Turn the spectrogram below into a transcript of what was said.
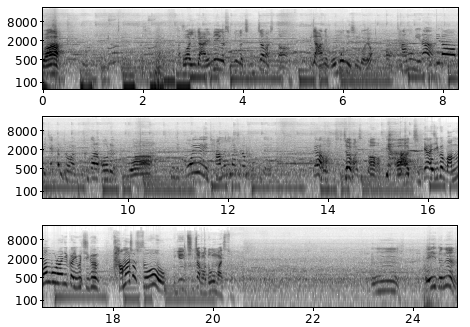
와. 와 이게 알맹이가 씹으니까 진짜 맛있다 이게 안에 뭐뭐 넣으신 거예요? 자몽이랑 시럽이 조금 들어가요. 그거랑 얼음. 와 근데 거의 자몽 보면 돼. 야, 진짜 맛있다 와 진짜 야 이거 맛만 보라니까 이거 지금 다 마셨어. 이게 진짜 막 너무 맛있어 음 에이드는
